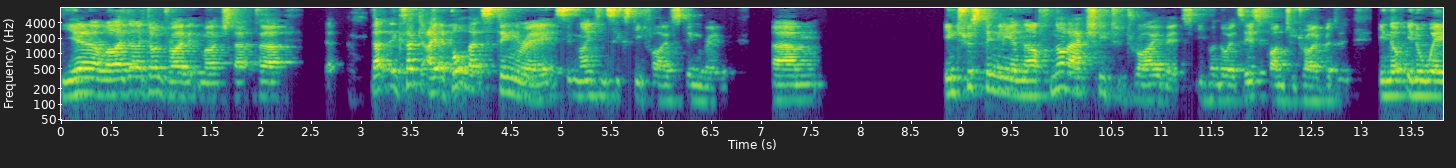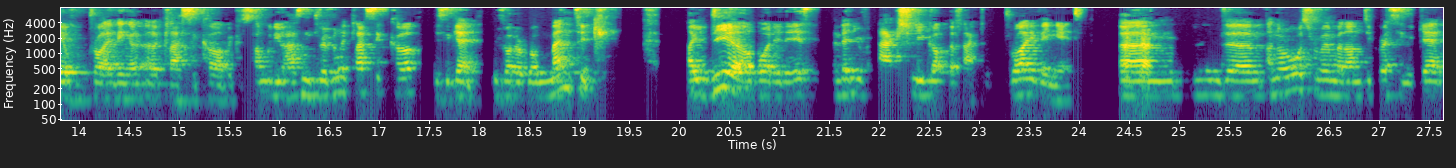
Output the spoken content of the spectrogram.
Yeah, well, I, I don't drive it much. That uh, that exactly. I, bought that Stingray. It's a 1965 Stingray. Um, interestingly enough, not actually to drive it, even though it is fun to drive, but in a, in a way of driving a, a classic car, because somebody who hasn't driven a classic car is, again, you've got a romantic idea of what it is, and then you've actually got the fact of driving it. Okay. Um, and, um, and I always remember, I'm digressing again,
